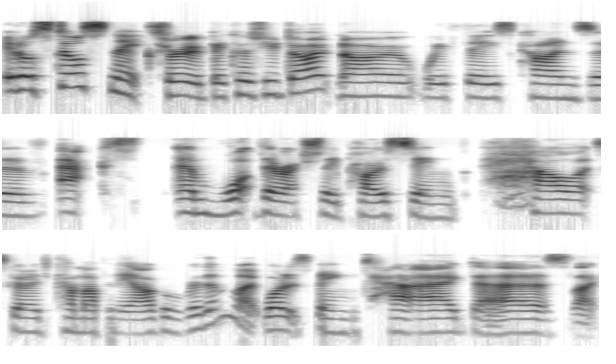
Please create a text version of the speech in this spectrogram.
It'll still sneak through because you don't know with these kinds of acts and what they're actually posting, how it's going to come up in the algorithm, like what it's being tagged as, like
